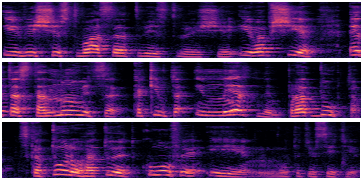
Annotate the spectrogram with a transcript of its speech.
и вещества соответствующие, и вообще это становится каким-то инертным продуктом, с которого готовят кофе и вот эти все эти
